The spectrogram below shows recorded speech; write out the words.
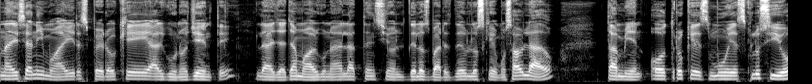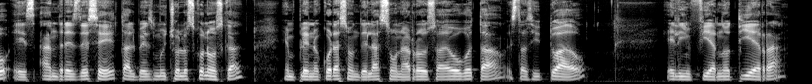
nadie se animó a ir. Espero que algún oyente le haya llamado alguna de la atención de los bares de los que hemos hablado. También otro que es muy exclusivo es Andrés DC, tal vez muchos los conozcan, en pleno corazón de la zona rosa de Bogotá, está situado. El infierno tierra,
